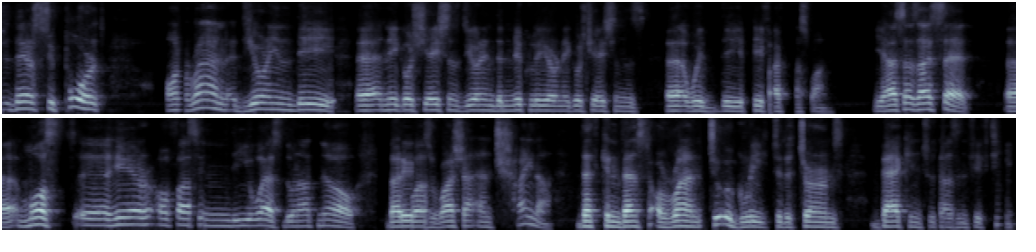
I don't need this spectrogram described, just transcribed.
their support on Iran during the uh, negotiations, during the nuclear negotiations uh, with the P5 plus one. Yes, as I said, uh, most uh, here of us in the US do not know that it was Russia and China that convinced Iran to agree to the terms back in 2015.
